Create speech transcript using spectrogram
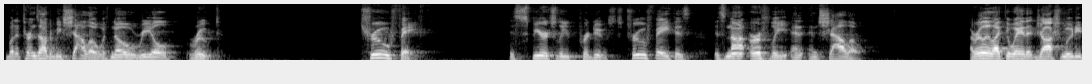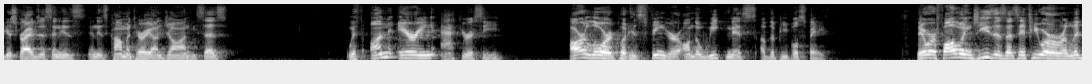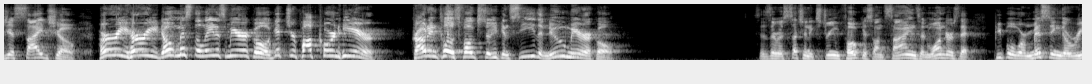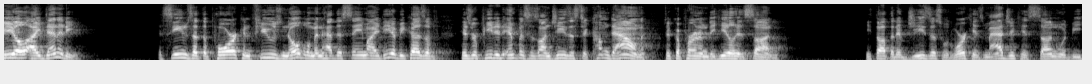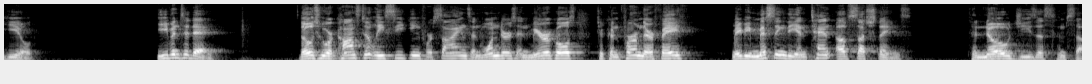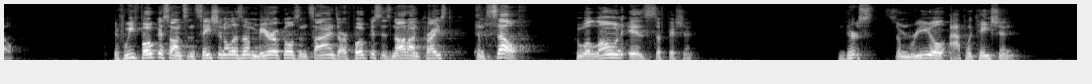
but it turns out to be shallow with no real root. True faith is spiritually produced. True faith is is not earthly and, and shallow. I really like the way that Josh Moody describes this in his, in his commentary on John. He says, With unerring accuracy, our Lord put his finger on the weakness of the people's faith. They were following Jesus as if he were a religious sideshow. Hurry, hurry, don't miss the latest miracle. Get your popcorn here. Crowd in close, folks, so you can see the new miracle says there was such an extreme focus on signs and wonders that people were missing the real identity. It seems that the poor, confused nobleman had the same idea because of his repeated emphasis on Jesus to come down to Capernaum to heal his son. He thought that if Jesus would work his magic, his son would be healed. Even today, those who are constantly seeking for signs and wonders and miracles to confirm their faith may be missing the intent of such things to know Jesus himself. If we focus on sensationalism, miracles, and signs, our focus is not on Christ himself, who alone is sufficient. There's some real application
